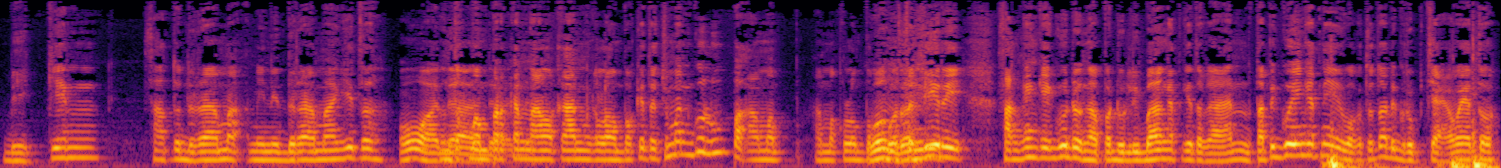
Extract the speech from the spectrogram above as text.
bikin satu drama mini drama gitu. Oh, ada, untuk ada, memperkenalkan kelompok kita. Cuman gue lupa sama sama kelompok gue enggak sih. sendiri. Saking kayak gue udah nggak peduli banget gitu kan. Tapi gue inget nih waktu itu ada grup cewek tuh.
